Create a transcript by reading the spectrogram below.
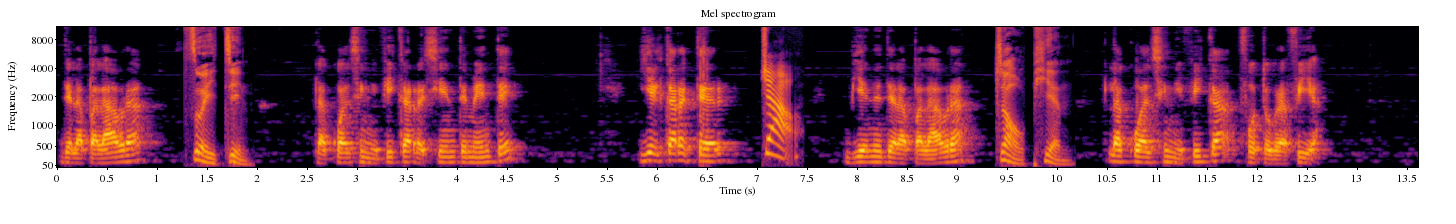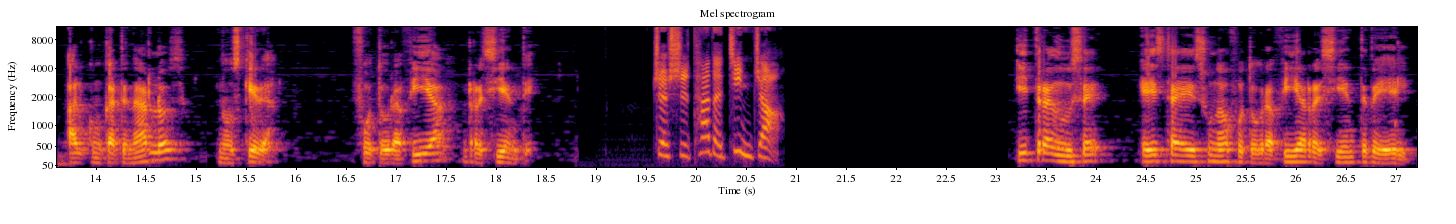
de la palabra Jin, la cual significa recientemente, y el carácter Zhao viene de la palabra la cual significa fotografía. Al concatenarlos, nos queda fotografía reciente. Y traduce esta es una fotografía reciente de él.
